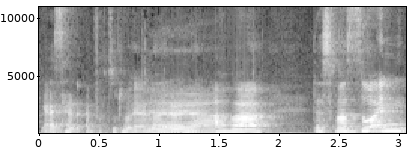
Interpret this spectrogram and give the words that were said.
Ja, ist halt einfach zu teuer leider. ja. Ne? Aber das war so ein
